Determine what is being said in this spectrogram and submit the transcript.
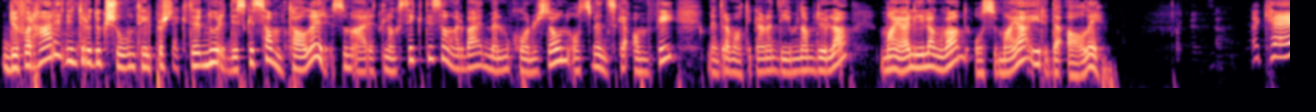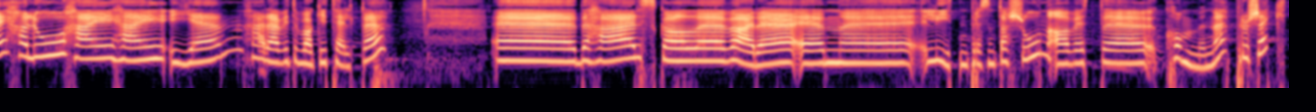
Du får her en introduksjon til prosjektet Nordiske samtaler, som er et langsiktig samarbeid mellom Cornerstone og svenske Amfi, med dramatikerne Dimen Abdullah, Maja Li Langvad og Sumaya Irde Ali. Ok, hallo, hei, hei igjen. Her er vi tilbake i teltet. Eh, det her skal eh, være en eh, liten presentasjon av et eh, kommende prosjekt.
